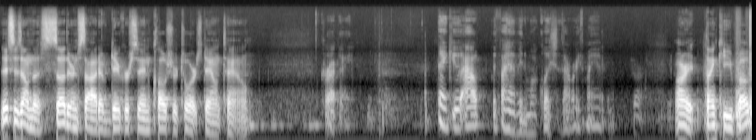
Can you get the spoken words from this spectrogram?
This is on the southern side of Dickerson, closer towards downtown. correct. Thank you. I'll, if I have any more questions, I'll raise my hand. All right, thank you both.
